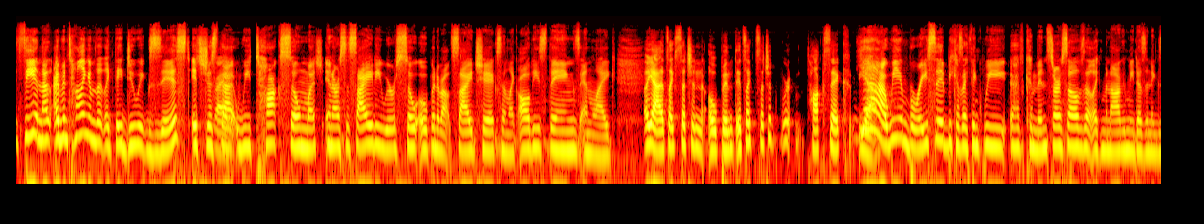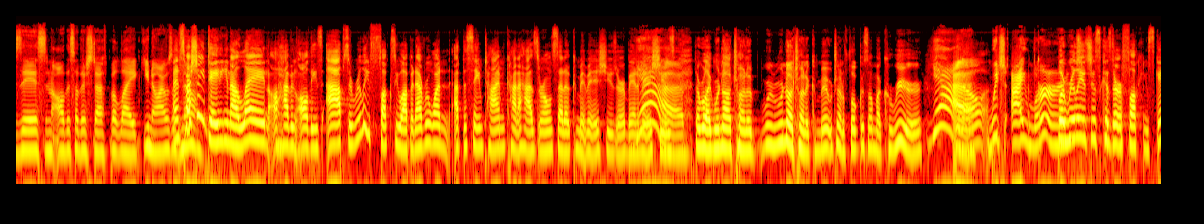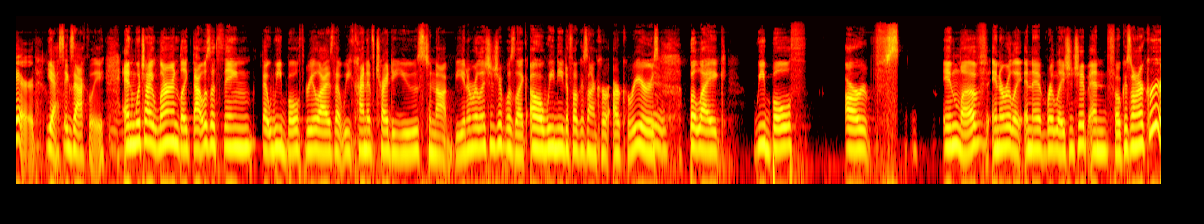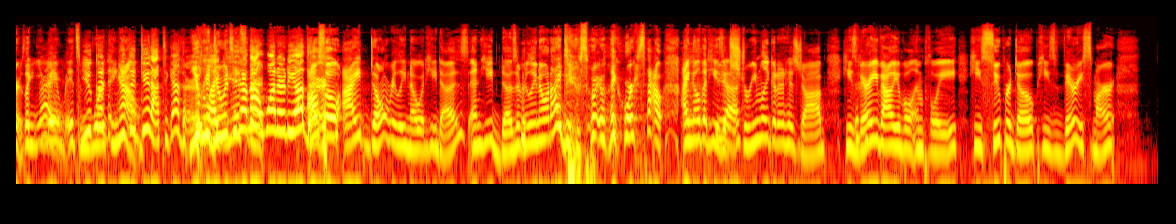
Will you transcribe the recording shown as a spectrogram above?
See, and that I've been telling him that like they do exist. It's just Right. that we talk so much in our society. We were so open about side chicks and like all these things, and like Oh yeah, it's like such an open. It's like such a we're toxic. yeah, we embrace it because I think we have convinced ourselves that like monogamy doesn't exist and all this other stuff. But like you know, I was like, and no. especially dating in LA and having all these apps, it really fucks you up. And everyone at the same time kind of has their own set of commitment issues or abandonment Yeah. issues. That we're like, we're not trying to, we're, we're not trying to commit. We're trying to focus on my career. yeah, know? which I learned. But really, it's just because they're fucking scared. Yes, exactly. And which I learned like that was a thing that we both realized that we kind of tried to use to not be in a relationship was like, oh, we need to focus on car- our careers. Mm. But like we both are s- in love in a rela- in a relationship and focus on our careers. Like you- it's you could you out. could do that together. You could Like, do it It's together. not one or the other. also, I don't really know what he does, and he doesn't really know what I do. So it like works out. I know that he's Yeah. extremely good at his job. He's very valuable employee. He's super dope. He's very smart.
